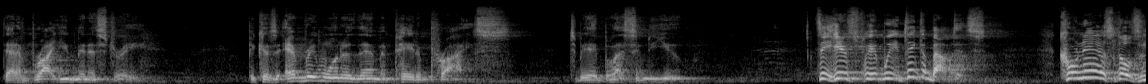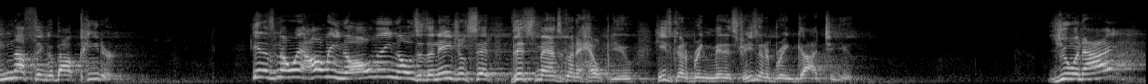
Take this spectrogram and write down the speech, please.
that have brought you ministry because every one of them have paid a price to be a blessing to you. See, here's, we think about this. Cornelius knows nothing about Peter. He doesn't know all he, knows, all he knows is an angel said, This man's going to help you. He's going to bring ministry. He's going to bring God to you. You and I,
